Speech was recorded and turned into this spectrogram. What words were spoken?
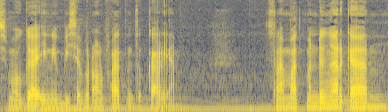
semoga ini bisa bermanfaat untuk kalian. Selamat mendengarkan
